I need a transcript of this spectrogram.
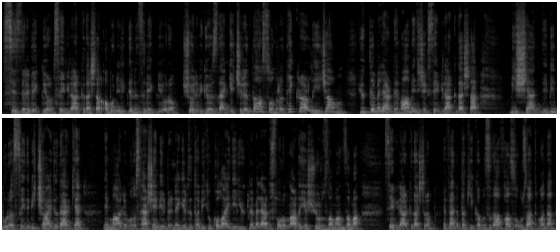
sizleri bekliyorum sevgili arkadaşlar. Aboneliklerinizi bekliyorum. Şöyle bir gözden geçirin. Daha sonra tekrarlayacağım. Yüklemeler devam edecek sevgili arkadaşlar. Bir şendi, bir burasıydı, bir çaydı derken e, malumunuz her şey birbirine girdi. Tabii ki kolay değil. Yüklemelerde sorunlar da yaşıyoruz zaman zaman. Sevgili arkadaşlarım efendim dakikamızı daha fazla uzatmadan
